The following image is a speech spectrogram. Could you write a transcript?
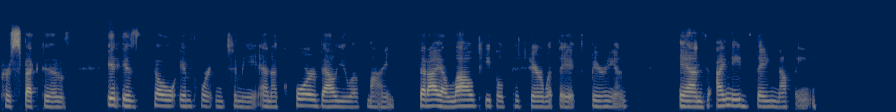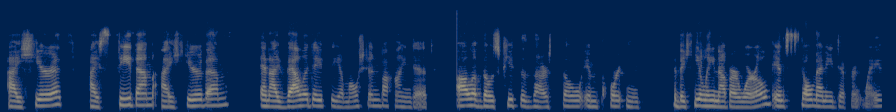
perspective, it is so important to me and a core value of mine that I allow people to share what they experience. And I need say nothing. I hear it, I see them, I hear them, and I validate the emotion behind it. All of those pieces are so important to the healing of our world in so many different ways.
